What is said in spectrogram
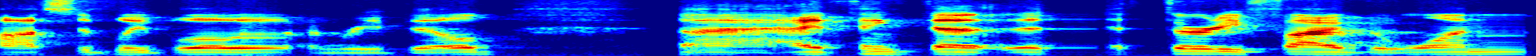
possibly blow it and rebuild. I think that at 35 to 1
